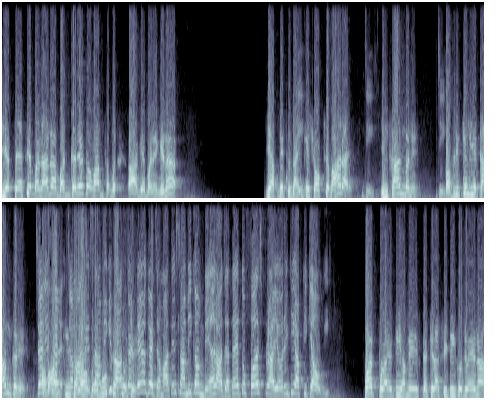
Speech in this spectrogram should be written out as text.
ये पैसे बनाना बंद करे तो आवाम सफ़र आगे बढ़ेंगे ना। ये अपने खुदाई के शौक से बाहर आए। जी। इंसान बने। पब्लिक के लिए काम करें। चलिए सर जमात इस्लामी की बात करते हैं। अगर जमात इस्लामी का मेयर आ जाता है तो फ़र्स्ट प्रायोरिटी आपकी क्या होगी? फ़र्स्ट प्रायोरिटी हमें इस कचरा सिटी को जो है ना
